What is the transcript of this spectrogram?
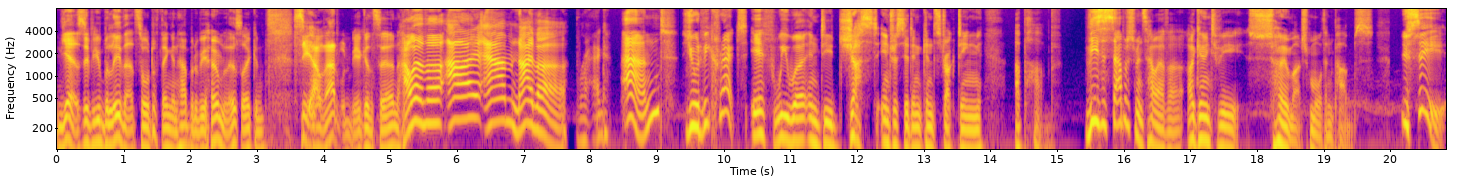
yes, if you believe that sort of thing and happen to be homeless, I can see how that would be a concern. However, I am neither. Brag. And you would be correct if we were indeed just interested in constructing a pub. These establishments, however, are going to be so much more than pubs. You see,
